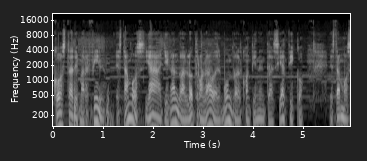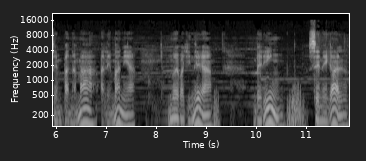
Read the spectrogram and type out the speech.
Costa de Marfil. Estamos ya llegando al otro lado del mundo, al continente asiático. Estamos en Panamá, Alemania, Nueva Guinea, Berín, Senegal,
